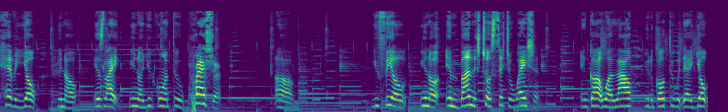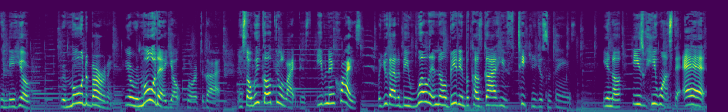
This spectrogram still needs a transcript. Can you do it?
heavy yoke, you know, it's like, you know, you're going through pressure. Um, you feel, you know, in bondage to a situation. And God will allow you to go through with that yoke and then He'll remove the burden. He'll remove that yoke, glory to God. And so we go through like this, even in Christ. But you got to be willing and obedient because God, He's teaching you some things. You know, He's He wants to add,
